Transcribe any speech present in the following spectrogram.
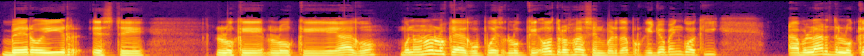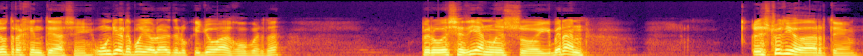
ver oír este lo que lo que hago. Bueno, no lo que hago, pues lo que otros hacen, ¿verdad? Porque yo vengo aquí a hablar de lo que otra gente hace. Un día les voy a hablar de lo que yo hago, ¿verdad? Pero ese día no es hoy. Verán, estudio arte.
